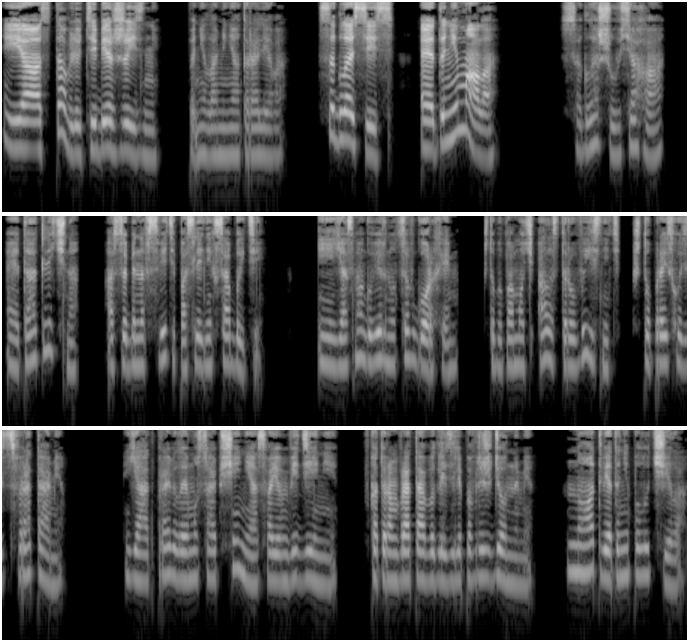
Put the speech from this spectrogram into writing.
«Я оставлю тебе жизнь», — поняла меня королева. «Согласись, это немало». «Соглашусь, ага. Это отлично, особенно в свете последних событий. И я смогу вернуться в Горхейм, чтобы помочь Алластеру выяснить, что происходит с вратами. Я отправила ему сообщение о своем видении, в котором врата выглядели поврежденными, но ответа не получила.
